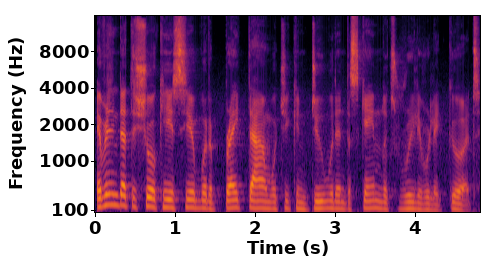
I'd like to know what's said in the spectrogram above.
Everything that they showcase here with a breakdown, what you can do within this game, looks really really good.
